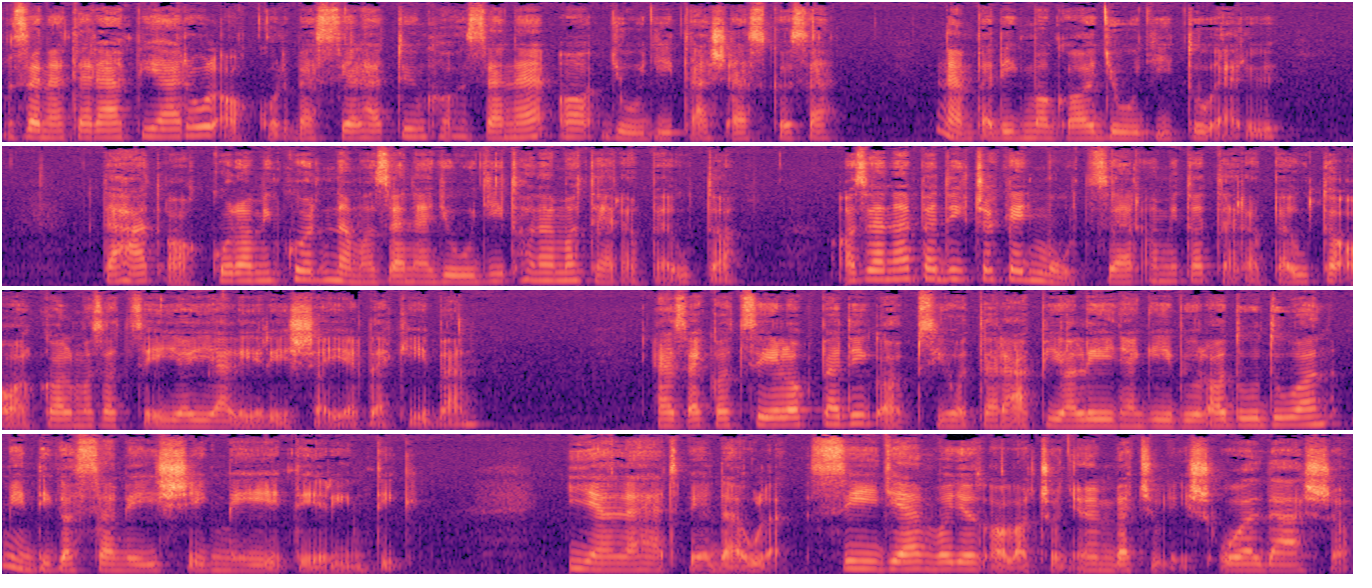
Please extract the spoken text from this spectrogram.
Zeneterápiáról akkor beszélhetünk, ha a zene a gyógyítás eszköze, nem pedig maga a gyógyító erő. Tehát akkor, amikor nem a zene gyógyít, hanem a terapeuta. A zene pedig csak egy módszer, amit a terapeuta alkalmaz a céljai elérése érdekében. Ezek a célok pedig a pszichoterápia lényegéből adódóan mindig a személyiség mélyét érintik. Ilyen lehet például a szégyen vagy az alacsony önbecsülés oldása,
